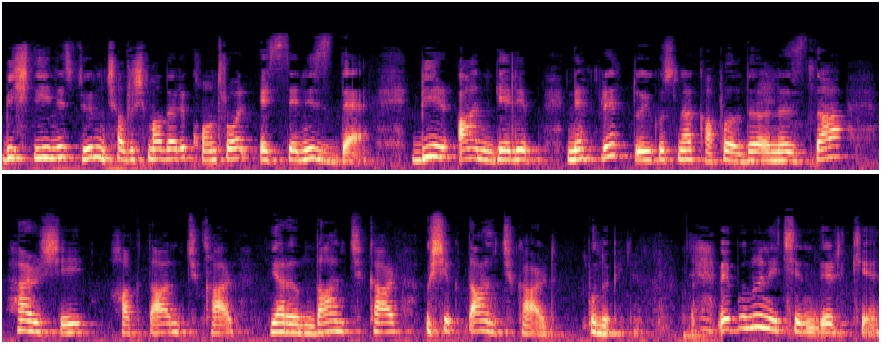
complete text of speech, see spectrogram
biçtiğiniz tüm çalışmaları kontrol etseniz de bir an gelip nefret duygusuna kapıldığınızda her şey haktan çıkar, yarından çıkar, ışıktan çıkar. Bunu bilin. Ve bunun içindir ki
